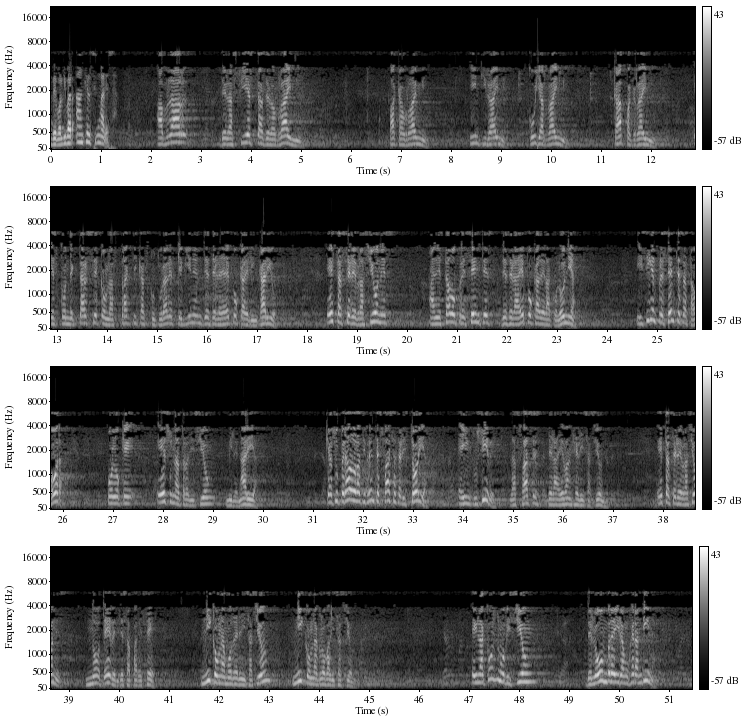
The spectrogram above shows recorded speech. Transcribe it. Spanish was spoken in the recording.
de Bolívar Ángel Sigmaresa. Hablar de las fiestas de los Raimi, Paca Raimi, Inti Raimi, Cuya Raimi, Capac Raimi, es conectarse con las prácticas culturales que vienen desde la época del Incario. Estas celebraciones han estado presentes desde la época de la colonia y siguen presentes hasta ahora, por lo que es una tradición milenaria que ha superado las diferentes fases de la historia e inclusive las fases de la evangelización. Estas celebraciones no deben desaparecer, ni con la modernización, ni con la globalización. En la cosmovisión del hombre y la mujer andina,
